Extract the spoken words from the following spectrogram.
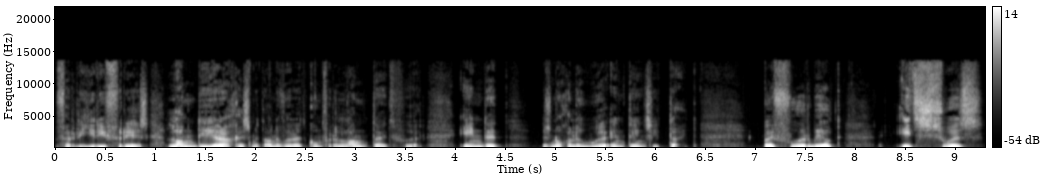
vir hierdie vrees langdurig is, met ander woorde dit kom vir 'n lang tyd voor en dit is nog 'n hoë intensiteit. Byvoorbeeld iets soos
